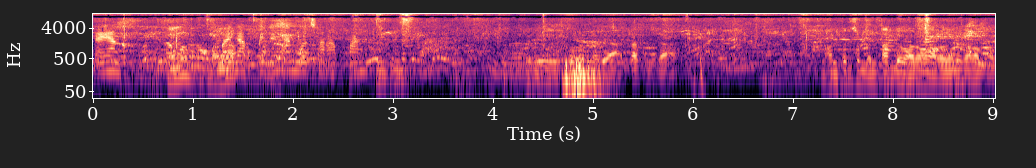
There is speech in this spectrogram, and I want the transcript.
kayak hmm, banyak. banyak pilihan buat sarapan. Jadi turun dari atas bisa mampir sebentar di warung-warung ini kalau mau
